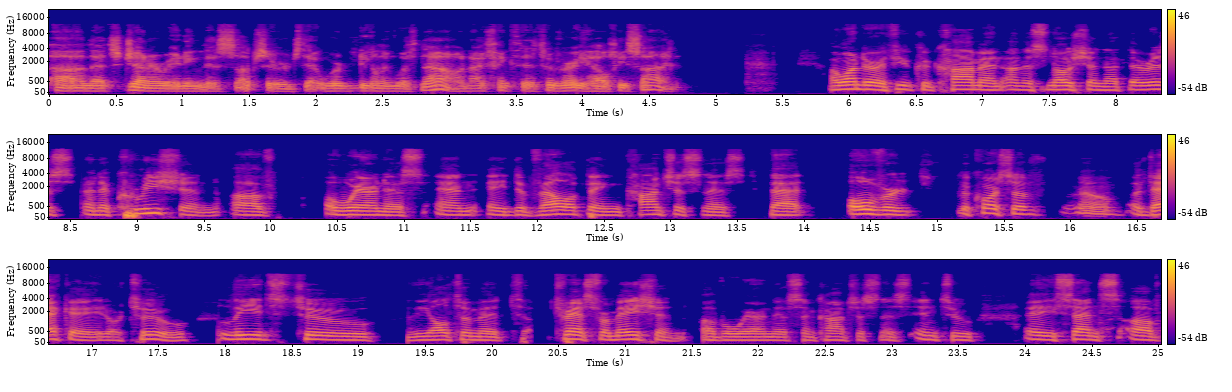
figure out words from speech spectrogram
uh, that's generating this upsurge that we're dealing with now. And I think that's a very healthy sign. I wonder if you could comment on this notion that there is an accretion of awareness and a developing consciousness that over the course of you know a decade or two leads to the ultimate transformation of awareness and consciousness into a sense of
